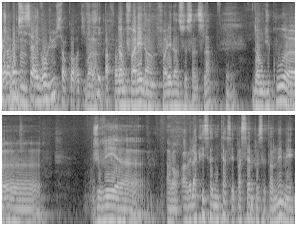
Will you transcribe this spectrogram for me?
Voilà, même comprends. si ça évolue, c'est encore difficile Voilà. parfois. Donc, il faut aller dans, faut aller dans ce sens-là. Donc, du coup, euh, je vais. euh, alors, avec la crise sanitaire, c'est pas simple cette année, mais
